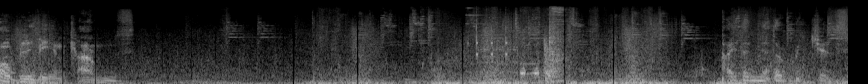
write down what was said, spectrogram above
Oblivion comes. By the nether reaches.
